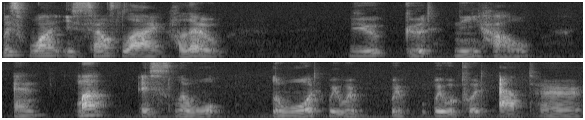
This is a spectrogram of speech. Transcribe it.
this one it sounds like hello. You good? 你好. And ma is the, wo- the word we will, we, we will put after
